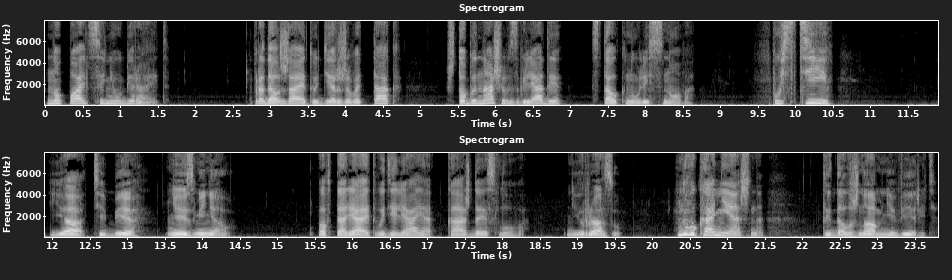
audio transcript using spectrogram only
но пальцы не убирает. Продолжает удерживать так, чтобы наши взгляды столкнулись снова. «Пусти!» «Я тебе не изменял», — повторяет, выделяя каждое слово. «Ни разу». «Ну, конечно». «Ты должна мне верить».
